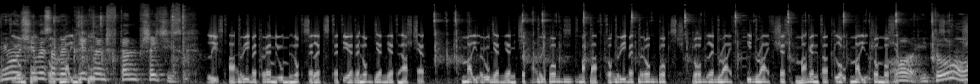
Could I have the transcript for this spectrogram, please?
I musimy sobie kliknąć w ten przycisk. List agreement random not selected jeden od 19. My runienięcie. Repomz 2 to agreement Dropbox. Problem drive i drive 6. Magenta cloud. My promotion. O, i tu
